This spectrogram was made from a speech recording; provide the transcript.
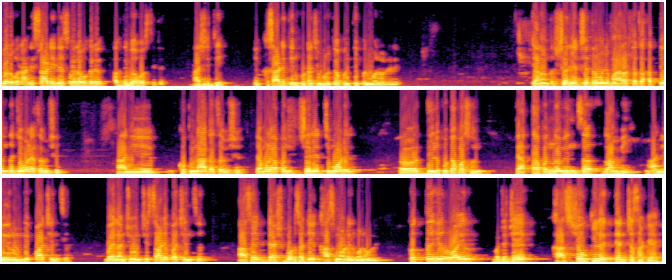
बरोबर. आणि साडी नेसवायला वगैरे अगदी व्यवस्थित आहे. अशी ती एक साडेतीन फुटाची मूर्ती आपण ती पण बनवलेली आहे. त्यानंतर शर्यत क्षेत्र म्हणजे महाराष्ट्राचा अत्यंत जिव्हाळ्याचा विषय. आणि खूप नादाचा विषय. त्यामुळे आपण शर्यतची मॉडेल दीड फुटापासून ते आता आपण इंच लांबी आणि रुंदी पाच इंच बैलांची उंची साडेपाच इंच असं एक डॅशबोर्डसाठी एक खास मॉडेल बनवले फक्त हे रॉयल म्हणजे जे खास शौकीन आहेत त्यांच्यासाठी आहे.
